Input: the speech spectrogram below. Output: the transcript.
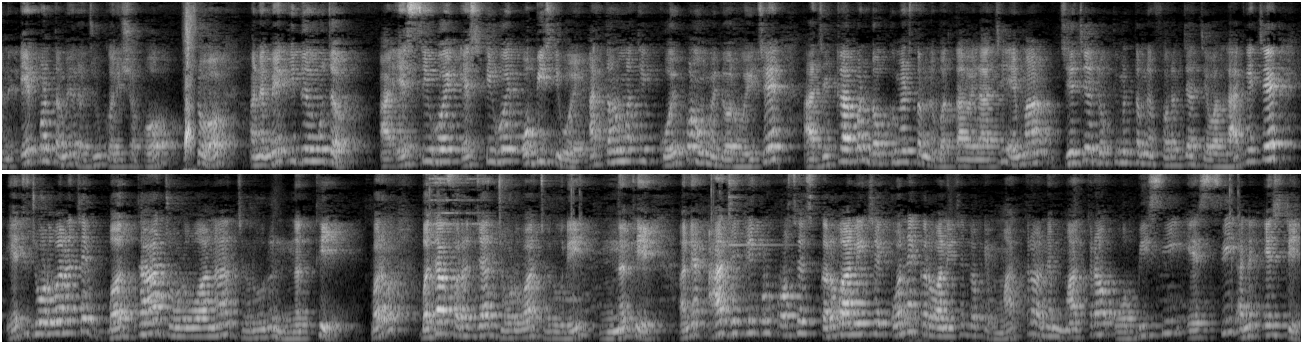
અને એ પણ તમે રજૂ કરી શકો છો. અને મેં કીધું મુજબ આ એસસી હોય એસટી હોય ઓબીસી હોય, આ ત્રણમાંથી કોઈ પણ ઉમેદવાર હોય છે, આ જેટલા પણ ડોક્યુમેન્ટ તમને બતાવેલા છે, એમાં જે જે ડોક્યુમેન્ટ તમને ફરજિયાત જેવા લાગે છે, એ જ જોડવાના છે, બધા જોડવાના જરૂર નથી. બરાબર? બધા ફરજિયાત જોડવા જરૂરી નથી. અને આ જેટલી પણ પ્રોસેસ કરવાની છે, કોને કરવાની છે? તો કે માત્ર અને માત્ર ઓબીસી એસસી અને એસટી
